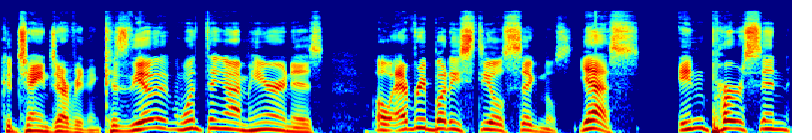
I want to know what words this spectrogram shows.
could change everything. Because the other one thing I'm hearing is, oh, everybody steals signals. Yes, in person,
